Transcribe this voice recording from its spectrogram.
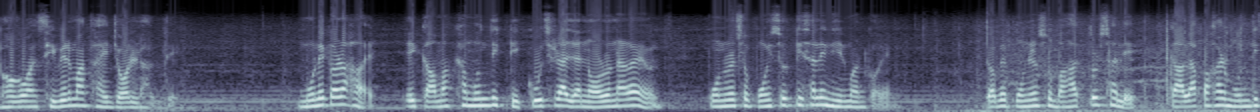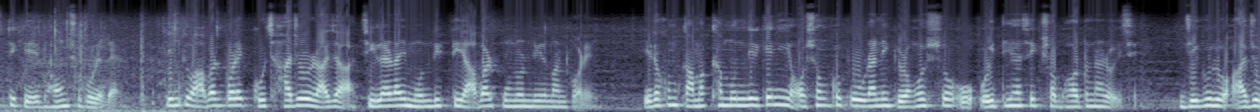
ভগবান শিবের মাথায় জল ঢালতে। মনে করা হয়, এই কামাখ্যা মন্দিরটি কোচ রাজা নরনারায়ণ পনেরোশো পঁয়ষট্টি সালে নির্মাণ করেন। তবে পনেরোশো বাহাত্তর সালে কালাপাহাড় মন্দিরটিকে ধ্বংস করে দেন। কিন্তু আবার পরে কোচ হাজর রাজা চিলারাই মন্দিরটি আবার পুনর্নির্মাণ করেন। এরকম কামাখ্যা মন্দিরকে নিয়ে অসংখ্য পৌরাণিক রহস্য ও ঐতিহাসিক সব ঘটনা রয়েছে, যেগুলো আজও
